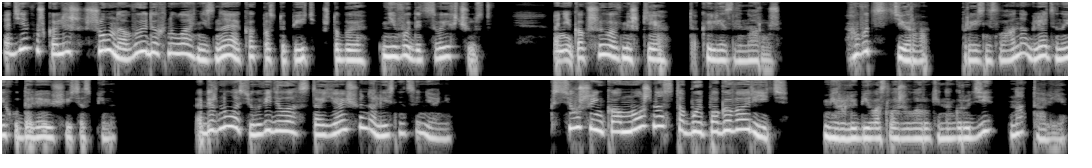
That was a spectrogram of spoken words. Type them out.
А девушка лишь шумно выдохнула, не зная, как поступить, чтобы не выдать своих чувств. Они, как шило в мешке, так и лезли наружу. «Вот стерва», — произнесла она, глядя на их удаляющиеся спины. Обернулась и увидела стоящую на лестнице няню. «Ксюшенька, можно с тобой поговорить?» Миролюбиво сложила руки на груди Наталья.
